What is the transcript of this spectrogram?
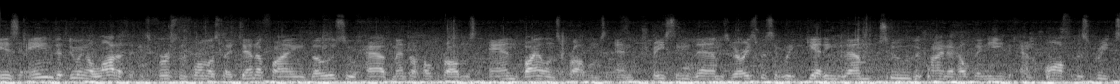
is aimed at doing a lot of things. First and foremost, identifying those who have mental health problems and violence problems and tracing them, very specifically getting them to the kind of help they need and off the streets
